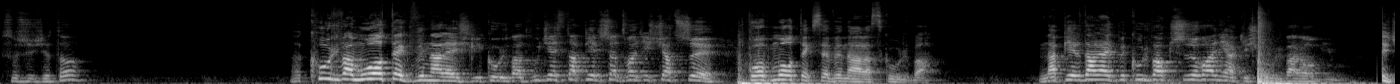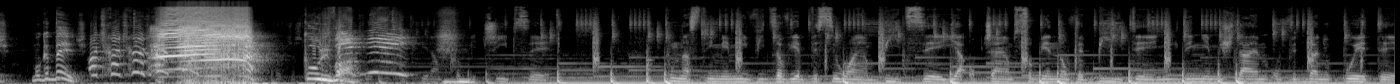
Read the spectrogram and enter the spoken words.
Słyszycie to? No, kurwa, młotek wynaleźli, kurwa. 21.23. Chłop młotek se wynalazł, kurwa. Napierdala jakby, kurwa, okrzyżowanie jakieś, kurwa, robił. Być! Mogę być! Chodź, chodź, chodź! Kurwa! Otwieram sobie chipsy Tu na streamie mi widzowie wysyłają bicy Ja obczajam sobie nowe bity Nigdy nie myślałem o wydaniu płyty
